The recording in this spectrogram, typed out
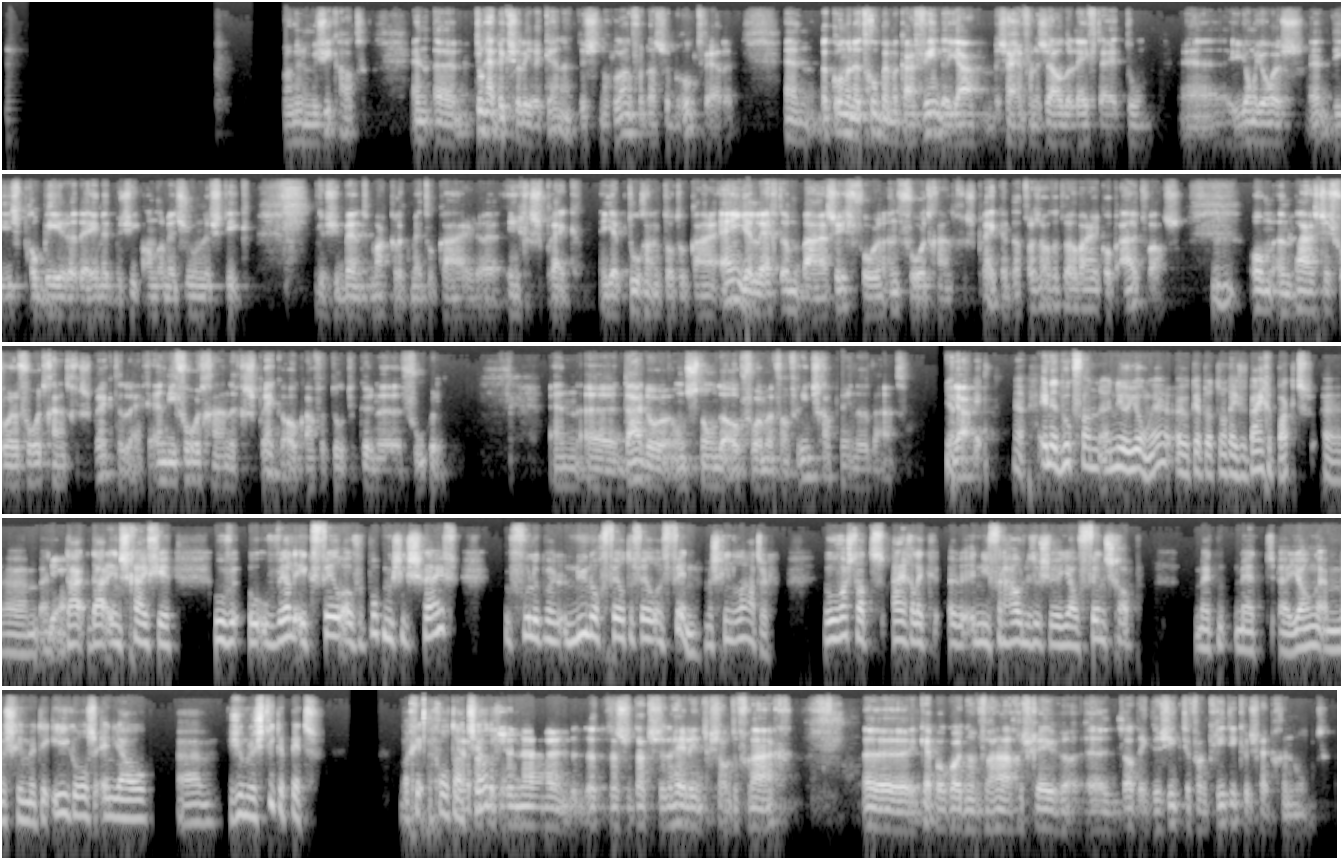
hun muziek had. En toen heb ik ze leren kennen, dus nog lang voordat ze beroemd werden. En we konden het goed met elkaar vinden. Ja, we zijn van dezelfde leeftijd toen. Uh, jonge jongens hè, die iets proberen, de een met muziek, de ander met journalistiek. Dus je bent makkelijk met elkaar uh, in gesprek. En je hebt toegang tot elkaar. En je legt een basis voor een voortgaand gesprek. En dat was altijd wel waar ik op uit was. Mm -hmm. Om een basis voor een voortgaand gesprek te leggen. En die voortgaande gesprekken ook af en toe te kunnen voeren. En uh, daardoor ontstonden ook vormen van vriendschappen, inderdaad. Ja, ja. Ja. In het boek van uh, Neil Jong, hè, ik heb dat nog even bijgepakt. Uh, en ja. daar, daarin schrijf je, hoe, hoewel ik veel over popmuziek schrijf, voel ik me nu nog veel te veel een fan, misschien later. Hoe was dat eigenlijk in die verhouding tussen jouw fanschap met, met Young en misschien met de Eagles en jouw ehm, journalistieke pit? Gold dat ja, dat, is een, dat, dat, is, dat is een hele interessante vraag. Uh, ik heb ook ooit een verhaal geschreven uh, dat ik de ziekte van criticus heb genoemd.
